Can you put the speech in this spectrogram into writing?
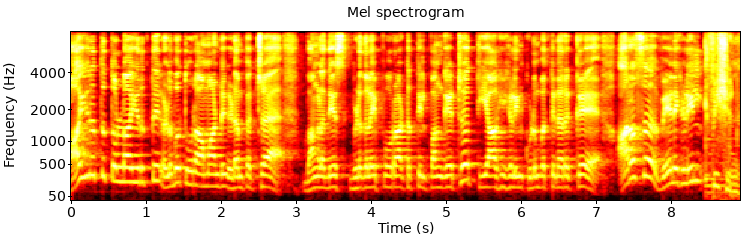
ஆயிரத்து தொள்ளாயிரத்து எழுபத்தோராம் ஆண்டு இடம்பெற்ற பங்களாதேஷ் விடுதலை போராட்டத்தில் பங்கேற்ற தியாகிகளின் குடும்பத்தினருக்கு அரச வேலைகளில் விஷன்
